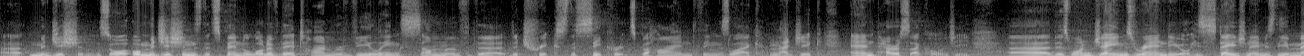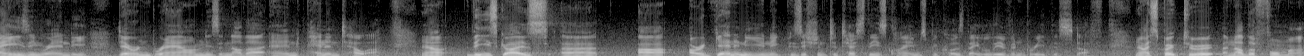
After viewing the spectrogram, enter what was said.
uh, magicians or, or, magicians that spend a lot of their time revealing some of the, the tricks, the secrets behind things like magic and parapsychology. Uh, there's one James Randi, or his stage name is The Amazing Randi. Derren Brown is another, and Penn and Teller. Now, these guys uh, are, again in a unique position to test these claims because they live and breathe this stuff. Now I spoke to a, another former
